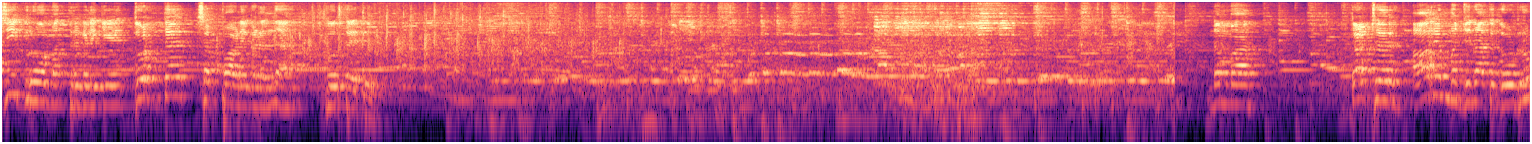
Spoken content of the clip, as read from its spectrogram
ಮಾಜಿ ಗೃಹ ಮಂತ್ರಿಗಳಿಗೆ ದೊಡ್ಡ ಚಪ್ಪಾಳೆಗಳನ್ನ ಕೋರ್ತಾ ಇದ್ದೇವೆ ನಮ್ಮ ಡಾಕ್ಟರ್ ಆರ್ ಎಂ ಮಂಜುನಾಥ ಗೌಡರು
